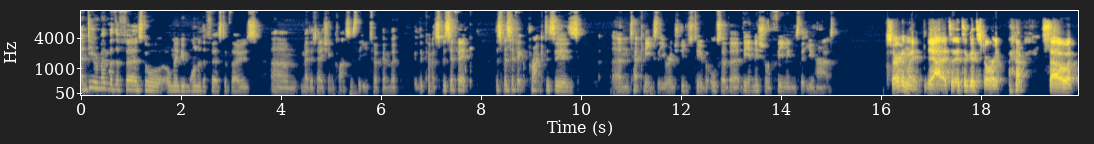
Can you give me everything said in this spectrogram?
And do you remember the first, or or maybe one of the first of those um, meditation classes that you took, and the the kind of specific the specific practices and techniques that you were introduced to, but also the the initial feelings that you had? Certainly, yeah, it's a, it's a good story. so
